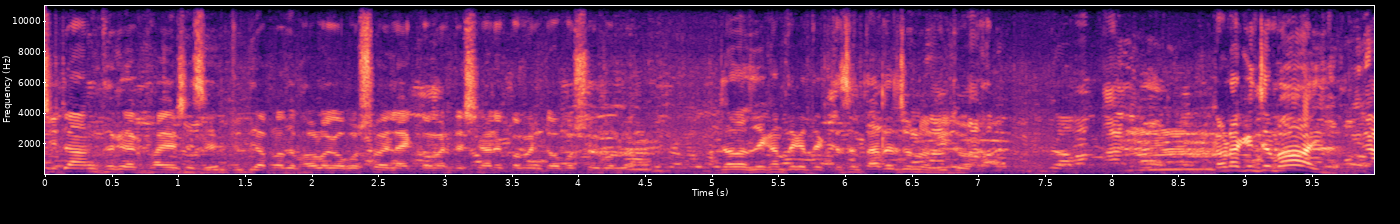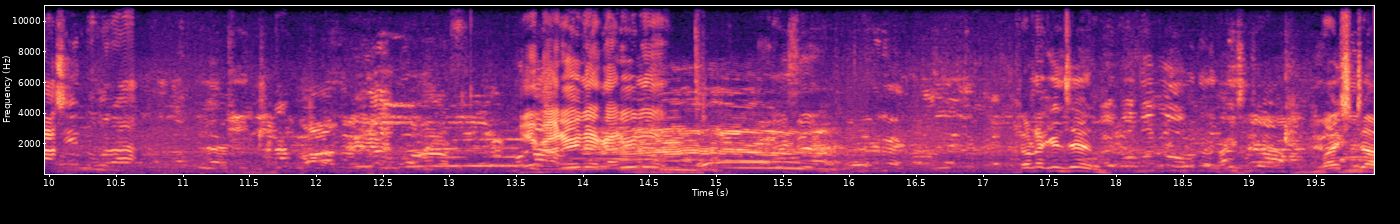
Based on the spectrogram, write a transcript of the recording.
চিটাং থেকে এক ভাই এসেছে। যদি আপনাদের ভালো লাগে, অবশ্যই লাইক কমেন্টে শেয়ারে কমেন্টে অবশ্যই করবেন। যারা যেখান থেকে দেখতেছেন, তাদের জন্য ভিডিওটা। কটা কিনছেন ভাই? গাড়ি গাড়ি কটা কিনছেন? বাইশটা।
